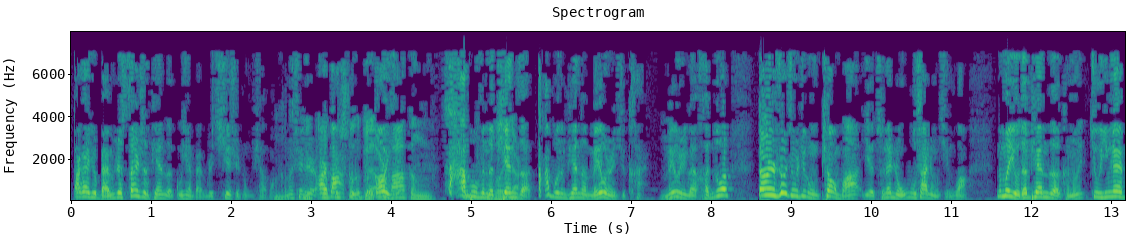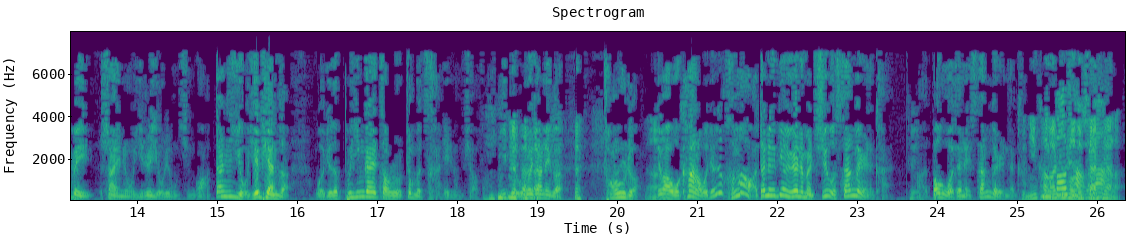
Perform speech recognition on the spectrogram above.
大概就百分之三十的片子贡献百分之七十这种票房，可能甚至二八可能更高一些。更大部分的片子，大部分的片子没有人去看，没有人看。很多当然说就是这种票房也存在这种误杀这种情况。那么有的片子可能就应该被上演这种一日游这种情况，但是有些片子我觉得不应该遭受这么惨烈这种票房。你比如说像那个《闯入者》，对吧？我看了，我觉得很好，但那个电影院里面只有三个人看。对啊，包括我在内，三个人在看。您看完之后就下线了，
